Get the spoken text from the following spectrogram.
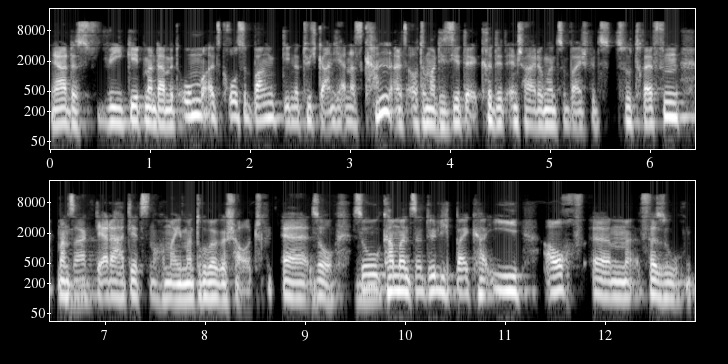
Ja, das, wie geht man damit um als große Bank, die natürlich gar nicht anders kann, als automatisierte Kreditentscheidungen zum Beispiel zu, zu treffen? Man sagt, ja, da hat jetzt noch mal jemand drüber geschaut. Äh, so, so mhm. kann man es natürlich bei KI auch ähm, versuchen.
